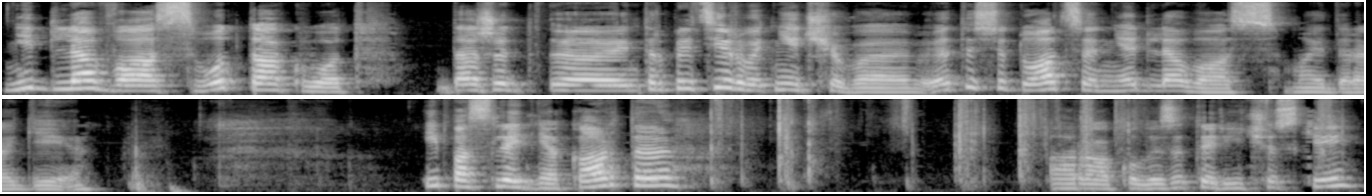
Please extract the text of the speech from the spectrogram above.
Не для вас. Вот так вот. Даже э, интерпретировать нечего. Эта ситуация не для вас, мои дорогие. И последняя карта. Оракул эзотерический.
